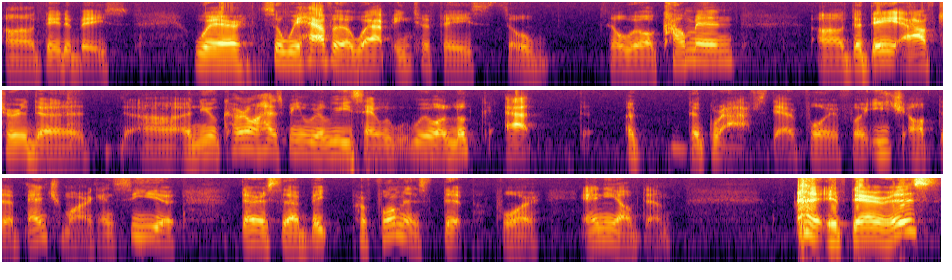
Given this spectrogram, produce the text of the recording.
uh, database where, so we have a web interface. So, so we'll come in uh, the day after the, uh, a new kernel has been released and we will look at the, uh, the graphs there for, for each of the benchmark and see if there's a big performance dip for any of them. if there is,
